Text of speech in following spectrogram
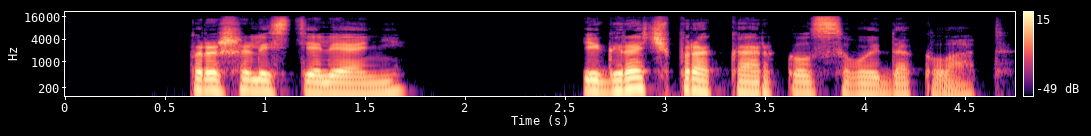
— прошелестели они, и грач прокаркал свой доклад.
